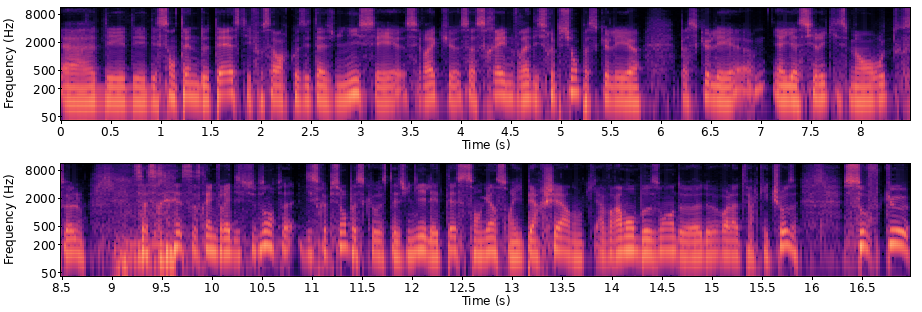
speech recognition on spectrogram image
euh, des, des, des, centaines de tests. Il faut savoir qu'aux États-Unis, c'est, c'est vrai que ça serait une vraie disruption parce que les. Euh, parce que les il y, a Siri qui se met en route tout seul. ça, serait, ça serait une vraie disruption, disruption parce qu'aux États-Unis, les tests sanguins sont hyper chers. Donc, il y a vraiment besoin de, de, voilà, de faire quelque chose. Sauf que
